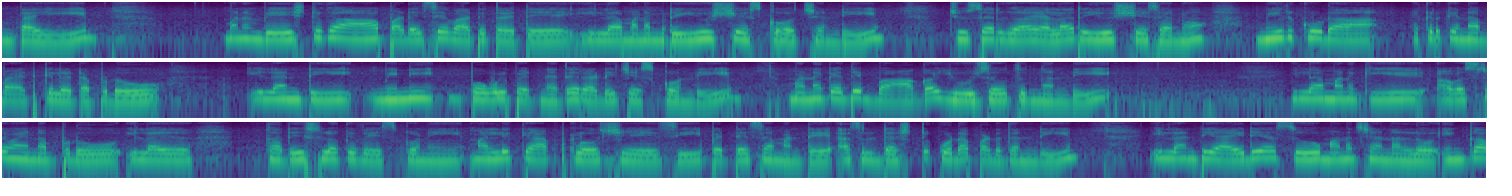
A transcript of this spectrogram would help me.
ఉంటాయి. మనం వేస్ట్గా పడేసే వాటితో అయితే ఇలా మనం రీయూజ్ చేసుకోవచ్చండి. చూసారుగా ఎలా రీయూజ్ చేశానో? మీరు కూడా ఎక్కడికైనా బయటకు వెళ్ళేటప్పుడు ఇలాంటి మినీ పువ్వులు పెట్టినైతే రెడీ చేసుకోండి. మనకైతే బాగా యూజ్ అవుతుందండి. ఇలా మనకి అవసరమైనప్పుడు ఇలా కర్రీస్లోకి వేసుకొని మళ్ళీ క్యాప్ క్లోజ్ చేసి పెట్టేసామంటే అసలు డస్ట్ కూడా పడదండి. ఇలాంటి ఐడియాస్ మన ఛానల్లో ఇంకా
